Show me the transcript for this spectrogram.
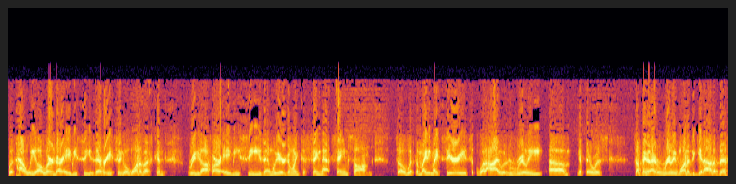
with how we all learned our ABCs. Every single one of us can read off our ABCs and we are going to sing that same song. So with the Mitee Mite series, what I would really, um, if there was something that I really wanted to get out of this,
